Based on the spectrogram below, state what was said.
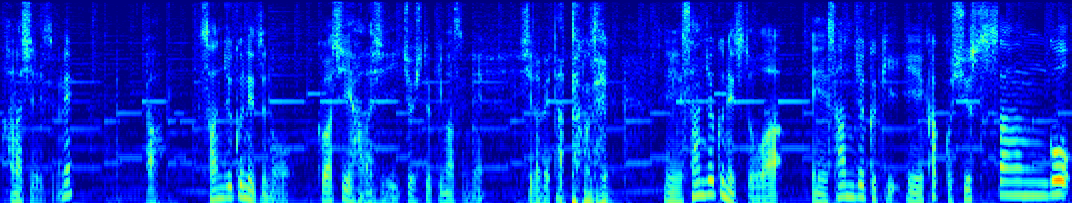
話ですよね。あ、三熟熱の詳しい話一応しときますね。調べてあったので。えー、三熟熱とは、えー、三熟期、えー、かっこ出産後、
